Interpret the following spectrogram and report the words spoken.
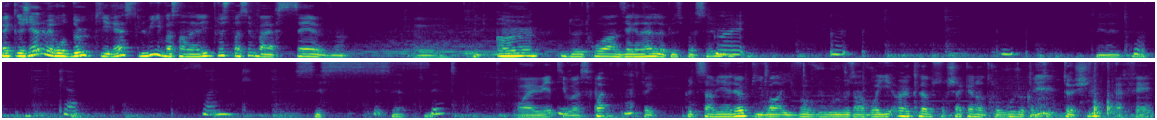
Fait que le géant numéro 2 qui reste, lui, il va s'en aller le plus possible vers Sève. Oh. 1, 2, 3 en diagonale le plus possible. Ouais. Diagonale 3, 4, 5, 6, 7, 7. Ouais, 8, il va se Ouais. rendre. Fait que tu s'en viens là, puis il va, il va vous envoyer un club sur chacun d'entre vous. Je vais commencer avec Toshi. Parfait.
